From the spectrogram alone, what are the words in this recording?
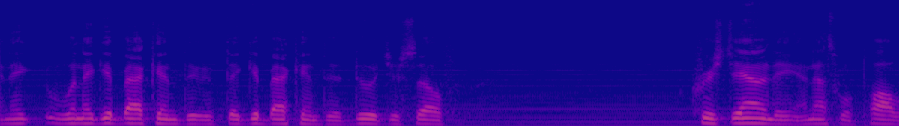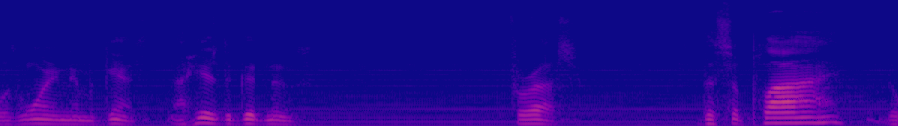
And they, when they get back into, if they get back into do-it-yourself Christianity, and that's what Paul was warning them against. Now, here's the good news for us the supply, the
